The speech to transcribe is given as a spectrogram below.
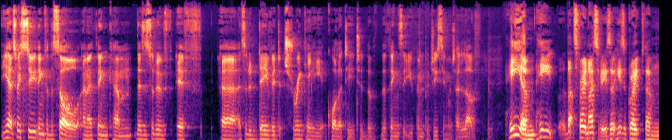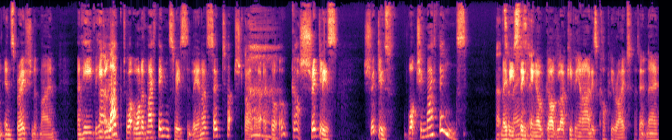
Yeah, it's very soothing for the soul, and I think um, there's a sort of if uh, a sort of David Shrigley quality to the the things that you've been producing, which I love. He um he that's very nice of you. He's a, he's a great um inspiration of mine. And he, he Oh, liked what one of my things recently, and I was so touched by that. I thought, oh gosh, Shrigley's Shrigley's watching my things. That's Maybe he's thinking, oh god, like keeping an eye on his copyright. I don't know.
